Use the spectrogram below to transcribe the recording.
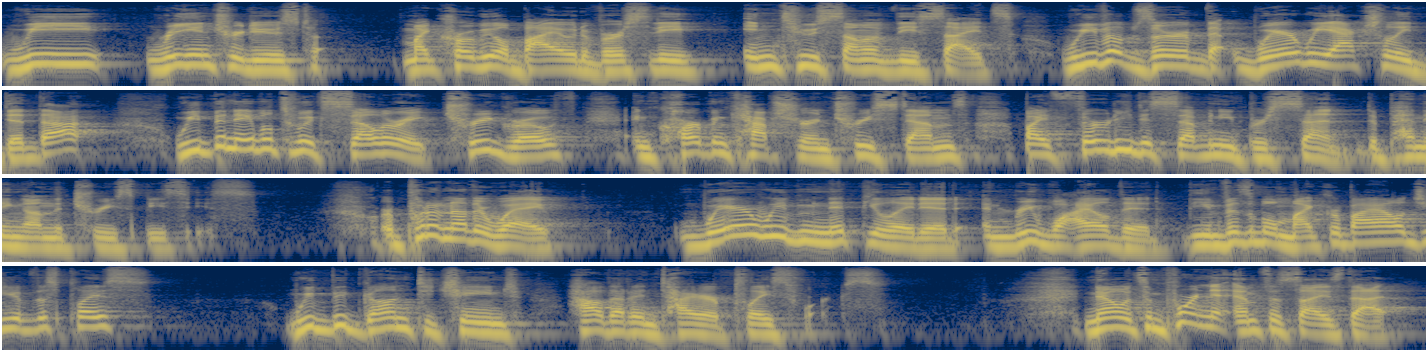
we reintroduced microbial biodiversity into some of these sites, we've observed that where we actually did that, we've been able to accelerate tree growth and carbon capture in tree stems by 30 to 70%, depending on the tree species. Or put another way, where we've manipulated and rewilded the invisible microbiology of this place, we've begun to change how that entire place works. Now, it's important to emphasize that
